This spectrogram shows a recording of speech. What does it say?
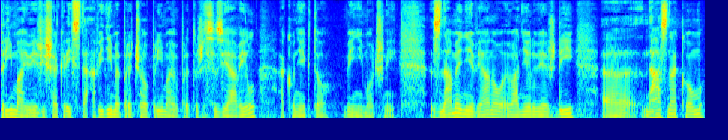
príjmajú Ježiša Krista. A vidíme, prečo ho príjmajú. Pretože sa zjavil ako niekto výnimočný. Znamenie v Jánov Evangeliu je vždy e, náznakom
